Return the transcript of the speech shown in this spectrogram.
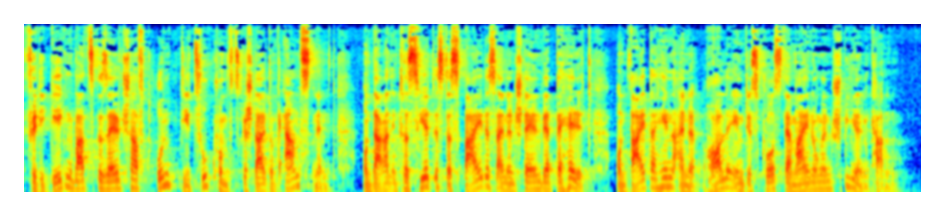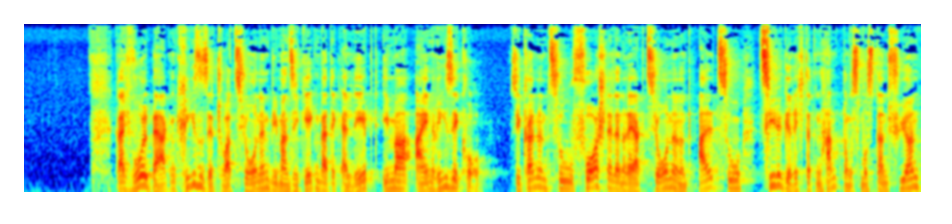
für die Gegenwartsgesellschaft und die Zukunftsgestaltung ernst nimmt und daran interessiert ist, dass beides einen Stellenwert behält und weiterhin eine Rolle im Diskurs der Meinungen spielen kann. Gleichwohl bergen Krisensituationen, wie man sie gegenwärtig erlebt, immer ein Risiko. Sie können zu vorschnellen Reaktionen und allzu zielgerichteten Handlungsmustern führen,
